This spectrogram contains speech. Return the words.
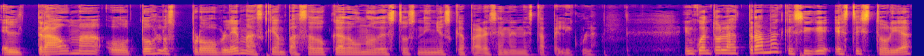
el trauma o todos los problemas que han pasado cada uno de estos niños que aparecen en esta película. En cuanto a la trama que sigue esta historia,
